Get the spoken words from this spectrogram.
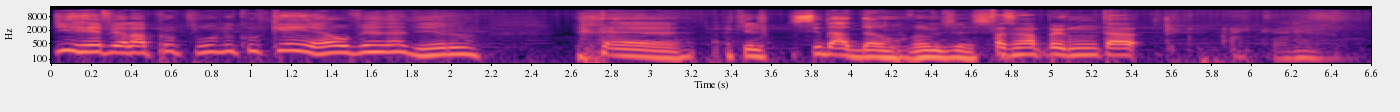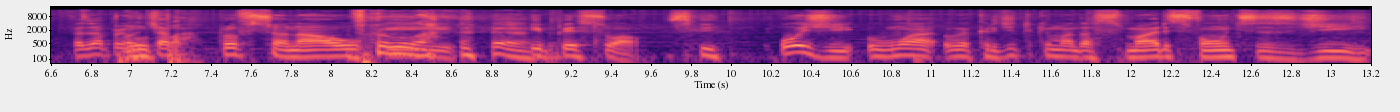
de revelar pro público quem é o verdadeiro é, aquele cidadão, vamos dizer assim. Fazer uma pergunta. Ai, caramba. Fazer uma pergunta Opa. profissional e, lá. e pessoal. Sim. Hoje, uma, eu acredito que uma das maiores fontes de,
